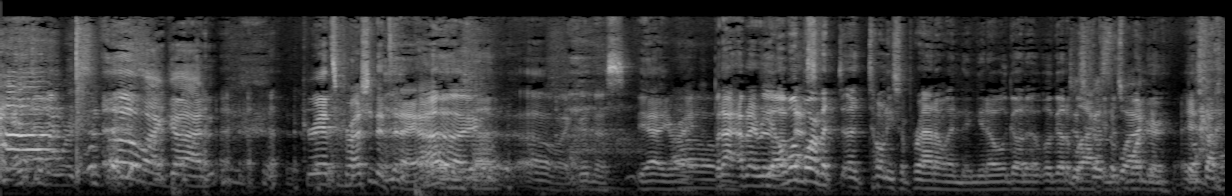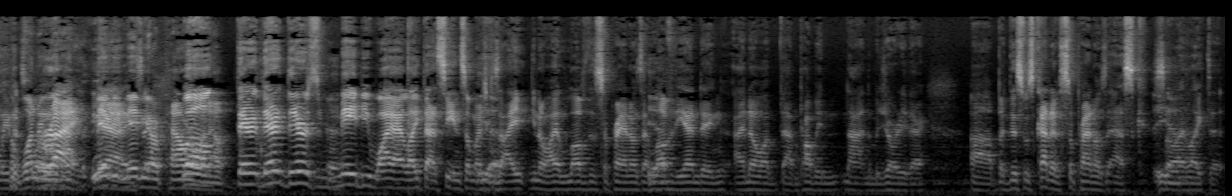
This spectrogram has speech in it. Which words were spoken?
ends with the word syphilis. Oh my god, Grant's crushing it today. Huh? oh my goodness. Yeah, you're right. Um, but I, but I really yeah, love one that more of a, a Tony Soprano ending. You know, we'll go to we'll go to black and just black wonder. and we'll stop believing it's wonder black. right. Maybe yeah, maybe our power well, went out. there, there, there's maybe why I like that scene so much because Yeah. I, you know, I love The Sopranos. I Yeah. love the ending. I know I'm, I'm probably not in the majority there, uh, but this was kind of Sopranos esque, so Yeah. I liked it.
